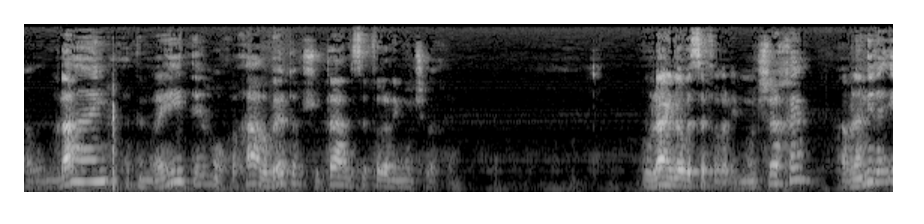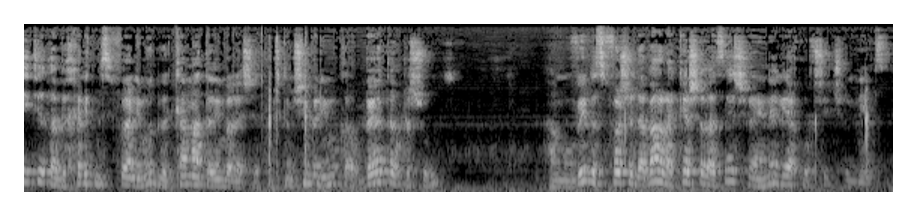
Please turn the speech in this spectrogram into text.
אבל אולי אתם ראיתם הוכחה הרבה יותר פשוטה בספר הלימוד שלכם. אולי לא בספר הלימוד שלכם, אבל אני ראיתי אותה בחלק מספרי הלימוד בכמה אתרים ברשת. משתמשים בנימוק הרבה יותר פשוט, המוביל בסופו של דבר לקשר הזה של האנרגיה החופשית של גיבס.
